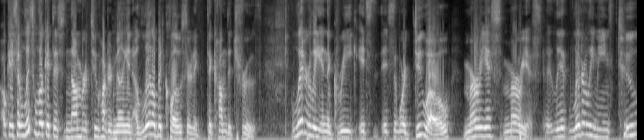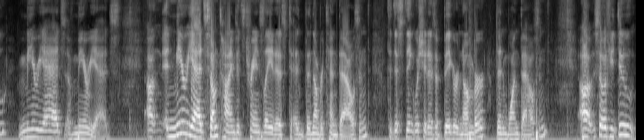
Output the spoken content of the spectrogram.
Okay, so let's look at this number 200 million a little bit closer to, to come to truth. Literally in the Greek, it's it's the word duo, murius, murius. It li- literally means two myriads of myriads. Uh, in myriads, sometimes it's translated as the number 10,000 to distinguish it as a bigger number than 1,000. Uh, so if you do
